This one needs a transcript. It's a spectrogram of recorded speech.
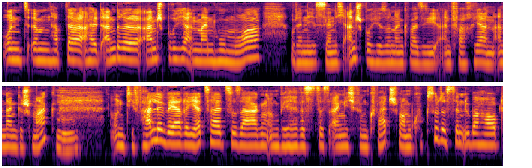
und ähm, habe da halt andere Ansprüche an meinen Humor. Oder nee, ist ja nicht Ansprüche, sondern quasi quasi einfach ja einen anderen Geschmack. Mhm. Und die Falle wäre jetzt halt zu sagen, irgendwie, was ist das eigentlich für ein Quatsch? Warum guckst du das denn überhaupt?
